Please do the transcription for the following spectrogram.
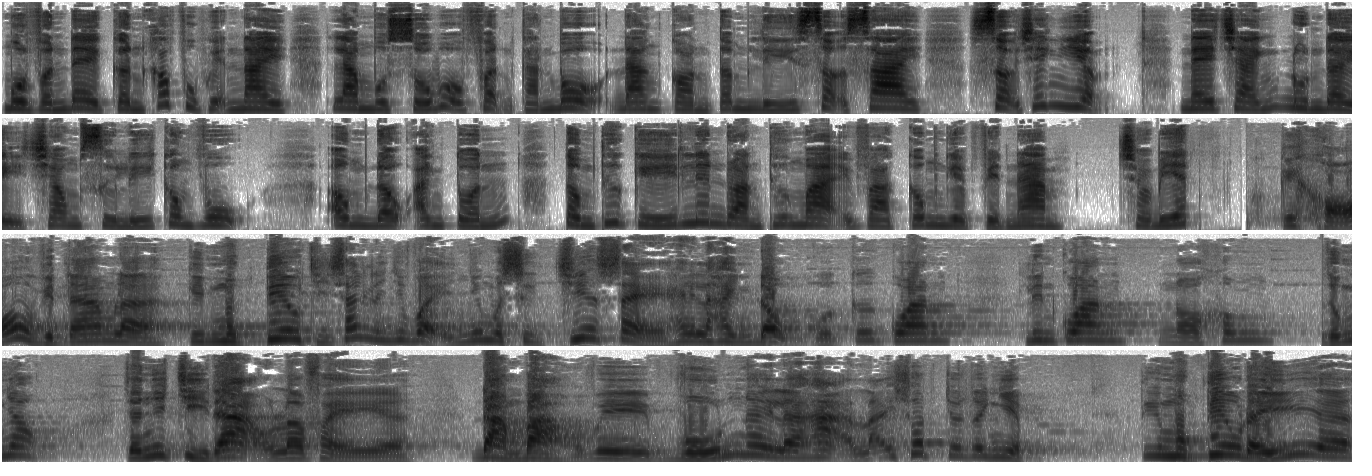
Một vấn đề cần khắc phục hiện nay là một số bộ phận cán bộ đang còn tâm lý sợ sai, sợ trách nhiệm, né tránh đùn đẩy trong xử lý công vụ. Ông Đậu Anh Tuấn, Tổng thư ký Liên đoàn Thương mại và Công nghiệp Việt Nam cho biết cái khó ở Việt Nam là cái mục tiêu chính sách là như vậy nhưng mà sự chia sẻ hay là hành động của cơ quan liên quan nó không giống nhau. Chẳng như chỉ đạo là phải ờ, đảm bảo về vốn hay là hạ lãi suất cho doanh nghiệp. Thì mục tiêu đấy ờ,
